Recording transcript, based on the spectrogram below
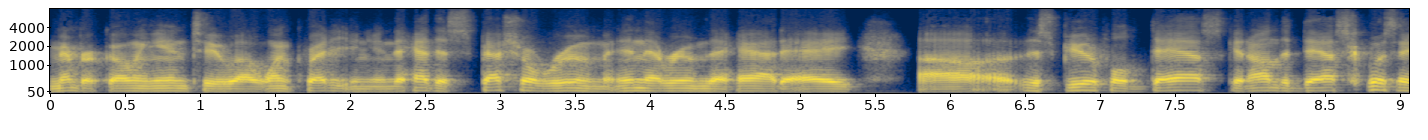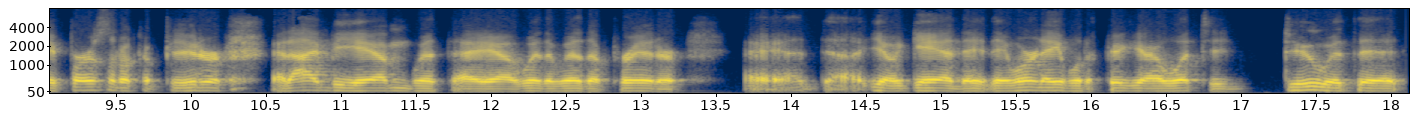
remember going into uh, one credit union, they had this special room, and in that room they had a uh, this beautiful desk, and on the desk was a personal computer, an IBM with a uh, with a with a printer. And, uh, you know, again, they, they weren't able to figure out what to do with it.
